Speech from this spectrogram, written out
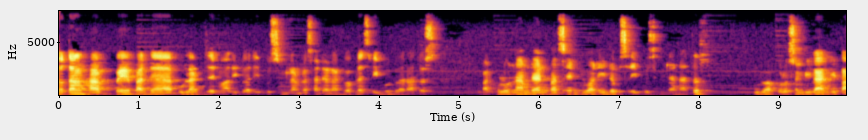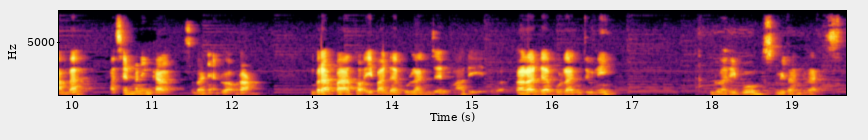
Total HP pada bulan Januari 2019 adalah 12.246 dan pasien keluar hidup 1.929 ditambah pasien meninggal sebanyak dua orang. Berapa TOI pada bulan Januari pada bulan Juni 2019?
